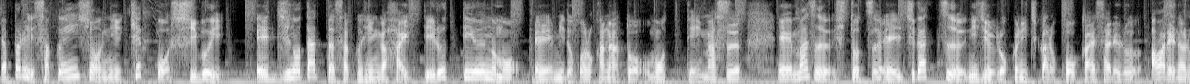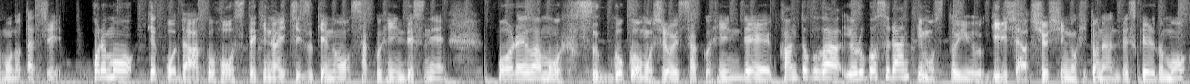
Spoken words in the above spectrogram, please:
やっぱり作品賞に結構渋いエッジの立った作品が入っているっていうのも、えー見どころかなと思っています。えーまず一つ、えー1月26日から公開される「哀れなる者たち」これも結構ダークホース的な位置づけの作品ですね。これはもうすっごく面白い作品で監督がヨルゴス・ランティモスというギリシャ出身の人なんですけれども、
